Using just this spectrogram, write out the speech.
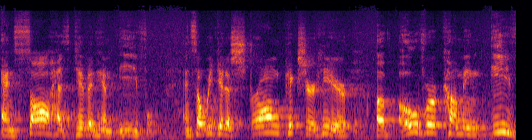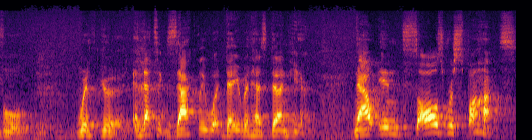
and Saul has given him evil. And so we get a strong picture here of overcoming evil with good. And that's exactly what David has done here. Now, in Saul's response,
